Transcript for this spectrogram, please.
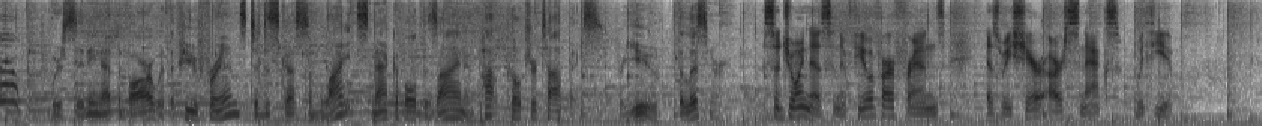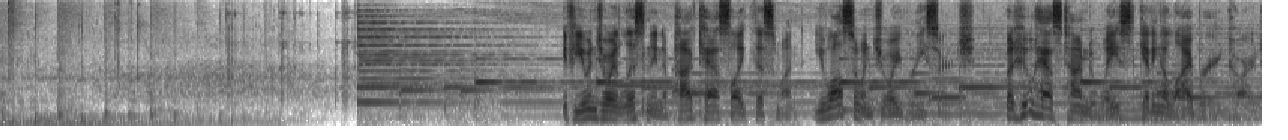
Well, we're sitting at the bar with a few friends to discuss some light, snackable design and pop culture topics for you, the listener. So join us and a few of our friends as we share our snacks with you. If you enjoy listening to podcasts like this one, you also enjoy research. But who has time to waste getting a library card?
